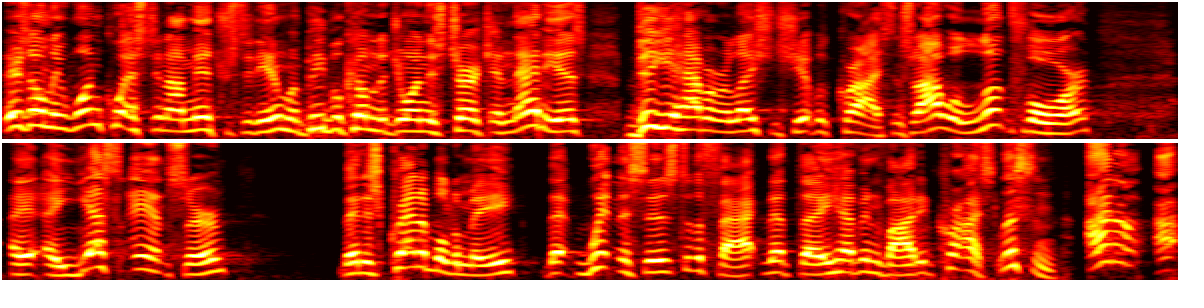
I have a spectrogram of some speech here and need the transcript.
There's only one question I'm interested in when people come to join this church, and that is, do you have a relationship with Christ? And so I will look for a, a yes answer that is credible to me that witnesses to the fact that they have invited Christ. Listen, I don't, I,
